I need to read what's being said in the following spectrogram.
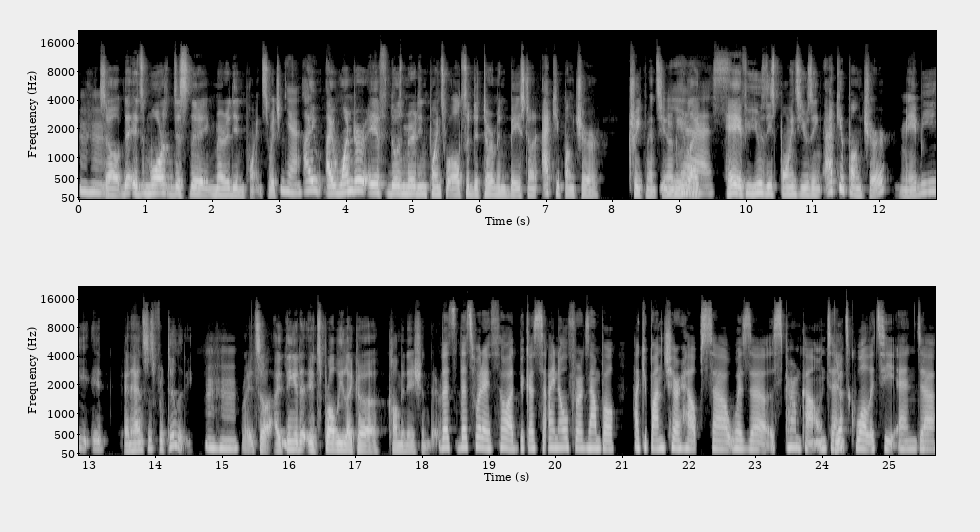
Mhm. So th- it's more just the meridian points, which yeah. I I wonder if those meridian points were also determined based on acupuncture treatments. You know what I mean? Like hey, if you use these points using acupuncture, maybe it enhances fertility, hmm right? So I think it, it's probably like a combination there. That's that's what I thought because I know, for example, acupuncture helps uh, with uh, sperm count and Yeah. quality, and uh,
